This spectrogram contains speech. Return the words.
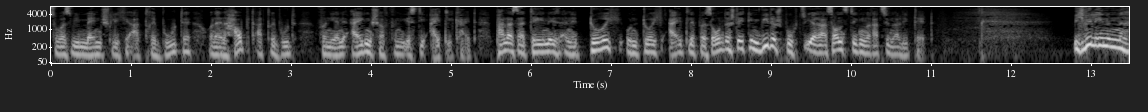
sowas wie menschliche Attribute und ein Hauptattribut von ihr, eine Eigenschaft von ihr ist die Eitelkeit. Pallas Athene ist eine durch und durch eitle Person. Das steht im Widerspruch zu ihrer sonstigen Rationalität. Ich will Ihnen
